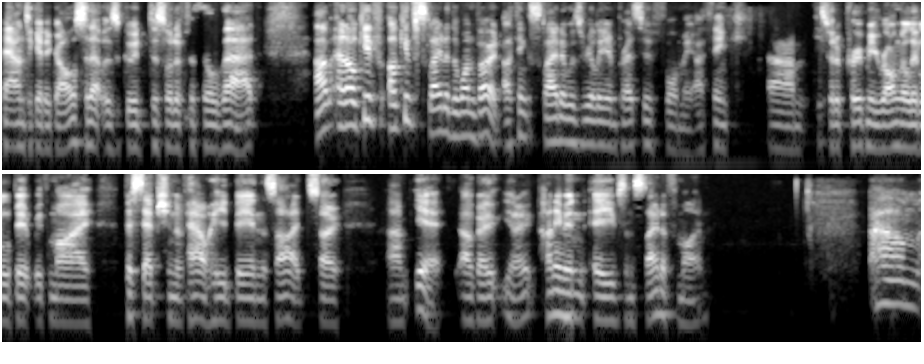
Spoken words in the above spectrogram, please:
bound to get a goal. So that was good to sort of fulfill that. Um, and I'll give I'll give Slater the one vote. I think Slater was really impressive for me. I think um, he sort of proved me wrong a little bit with my perception of how he'd be in the side. So um, yeah, I'll go. You know, Honeyman, Eaves, and Slater for mine. Um,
